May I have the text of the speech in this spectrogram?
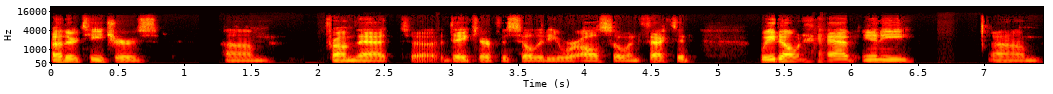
other teachers um, from that uh, daycare facility were also infected. We don't have any um,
